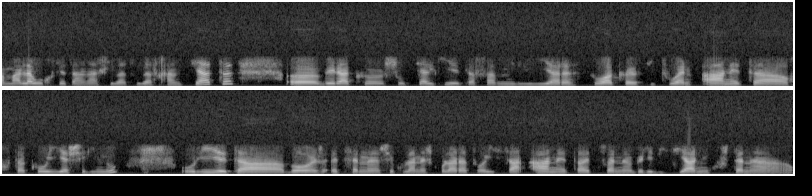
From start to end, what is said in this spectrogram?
amala urtetan ahibatu da frantziat, uh, berak uh, sozialki eta familiarazoak zituen han eta hortako ies egin du. Hori eta bo, etzen sekulan eskolaratua izan han eta etzuen bere bizian ikusten uh,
